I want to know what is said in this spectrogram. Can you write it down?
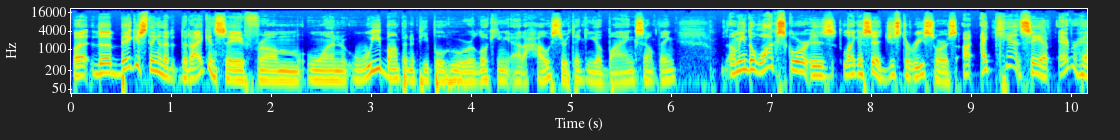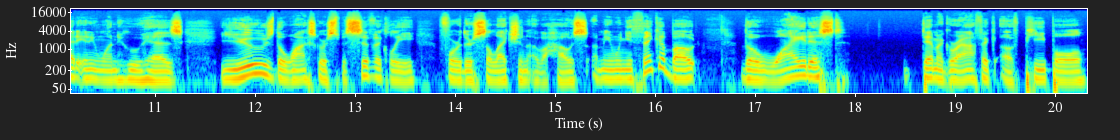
But the biggest thing that, that I can say from when we bump into people who are looking at a house or thinking of buying something, I mean, the walk score is, like I said, just a resource. I, I, can't say I've ever had anyone who has used the walk score specifically for their selection of a house. I mean, when you think about the widest demographic of people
